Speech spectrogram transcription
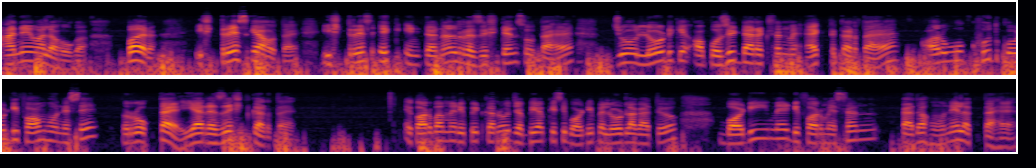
आने वाला होगा। पर स्ट्रेस क्या होता है? स्ट्रेस एक इंटरनल रेजिस्टेंस होता है, जो लोड के अपोजिट डायरेक्शन में एक्ट करता है और वो खुद को डिफॉर्म होने से रोकता है या रेजिस्ट करता है। एक और बार मैं रिपीट कर रहा हूँ, जब भी आप किसी बॉडी पे लोड लगाते हो बॉडी में डिफॉर्मेशन पैदा होने लगता है,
